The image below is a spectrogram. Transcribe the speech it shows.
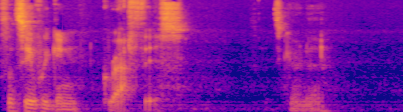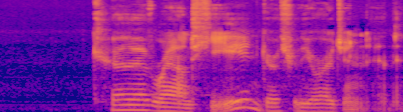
So let's see if we can graph this. It's going to curve around here and go through the origin and then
